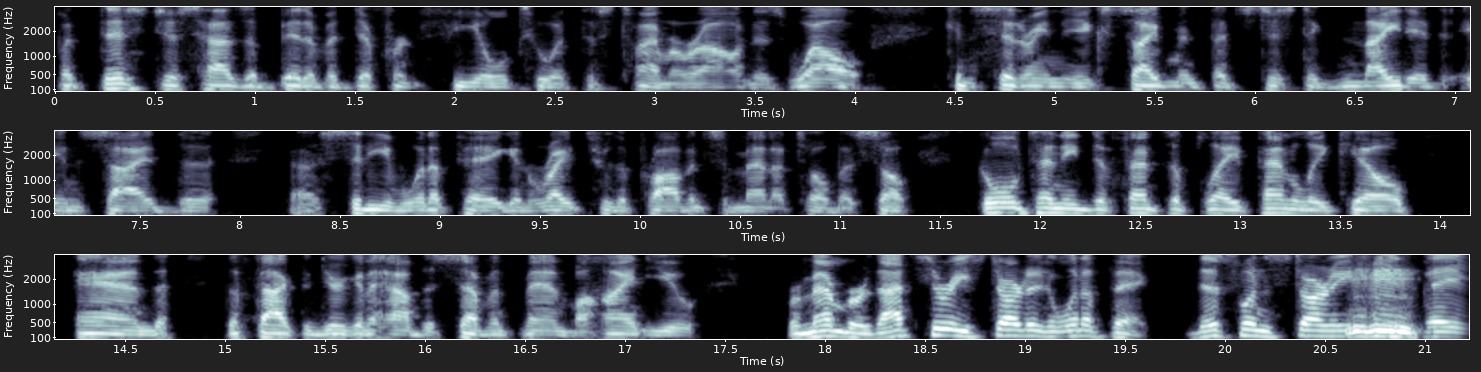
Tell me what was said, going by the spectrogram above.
but this just has a bit of a different feel to it this time around as well, considering the excitement that's just ignited inside the uh, city of Winnipeg and right through the province of Manitoba. So, goaltending, defensive play, penalty kill, and the fact that you're going to have the seventh man behind you. Remember, that series started in Winnipeg. This one's starting mm-hmm. in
